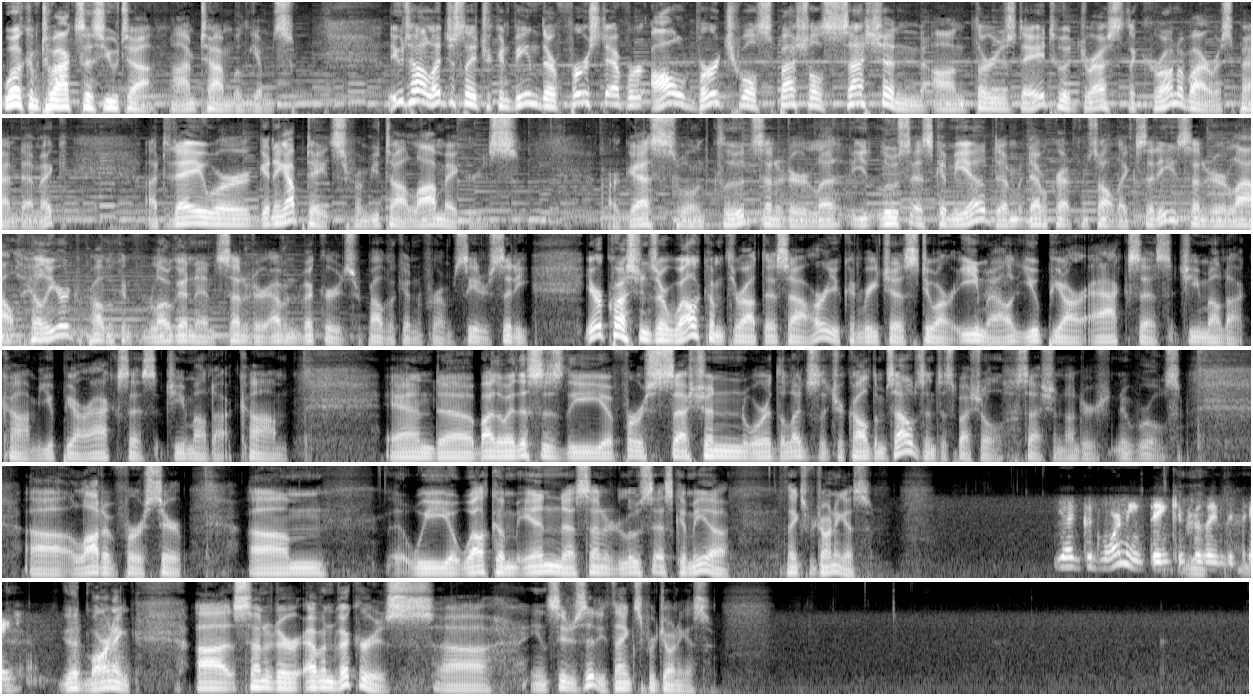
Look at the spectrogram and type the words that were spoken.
Welcome to Access Utah. I'm Tom Williams. The Utah legislature convened their first ever all virtual special session on Thursday to address the coronavirus pandemic. Uh, today, we're getting updates from Utah lawmakers. Our guests will include Senator Le- Escamilla, Dem- Democrat from Salt Lake City, Senator Lyle Hillyard, Republican from Logan, and Senator Evan Vickers, Republican from Cedar City. Your questions are welcome throughout this hour. You can reach us to our email, upraccess at gmail.com, upraccess at gmail.com. And uh, by the way, this is the uh, first session where the legislature called themselves into special session under new rules. Uh, a lot of firsts here. Um, we welcome in uh, Senator Luz Escamilla. Thanks for joining us. Yeah, good morning. Thank you for the invitation. Good morning. Uh, Senator Evan Vickers uh, in Cedar City, thanks for joining us.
